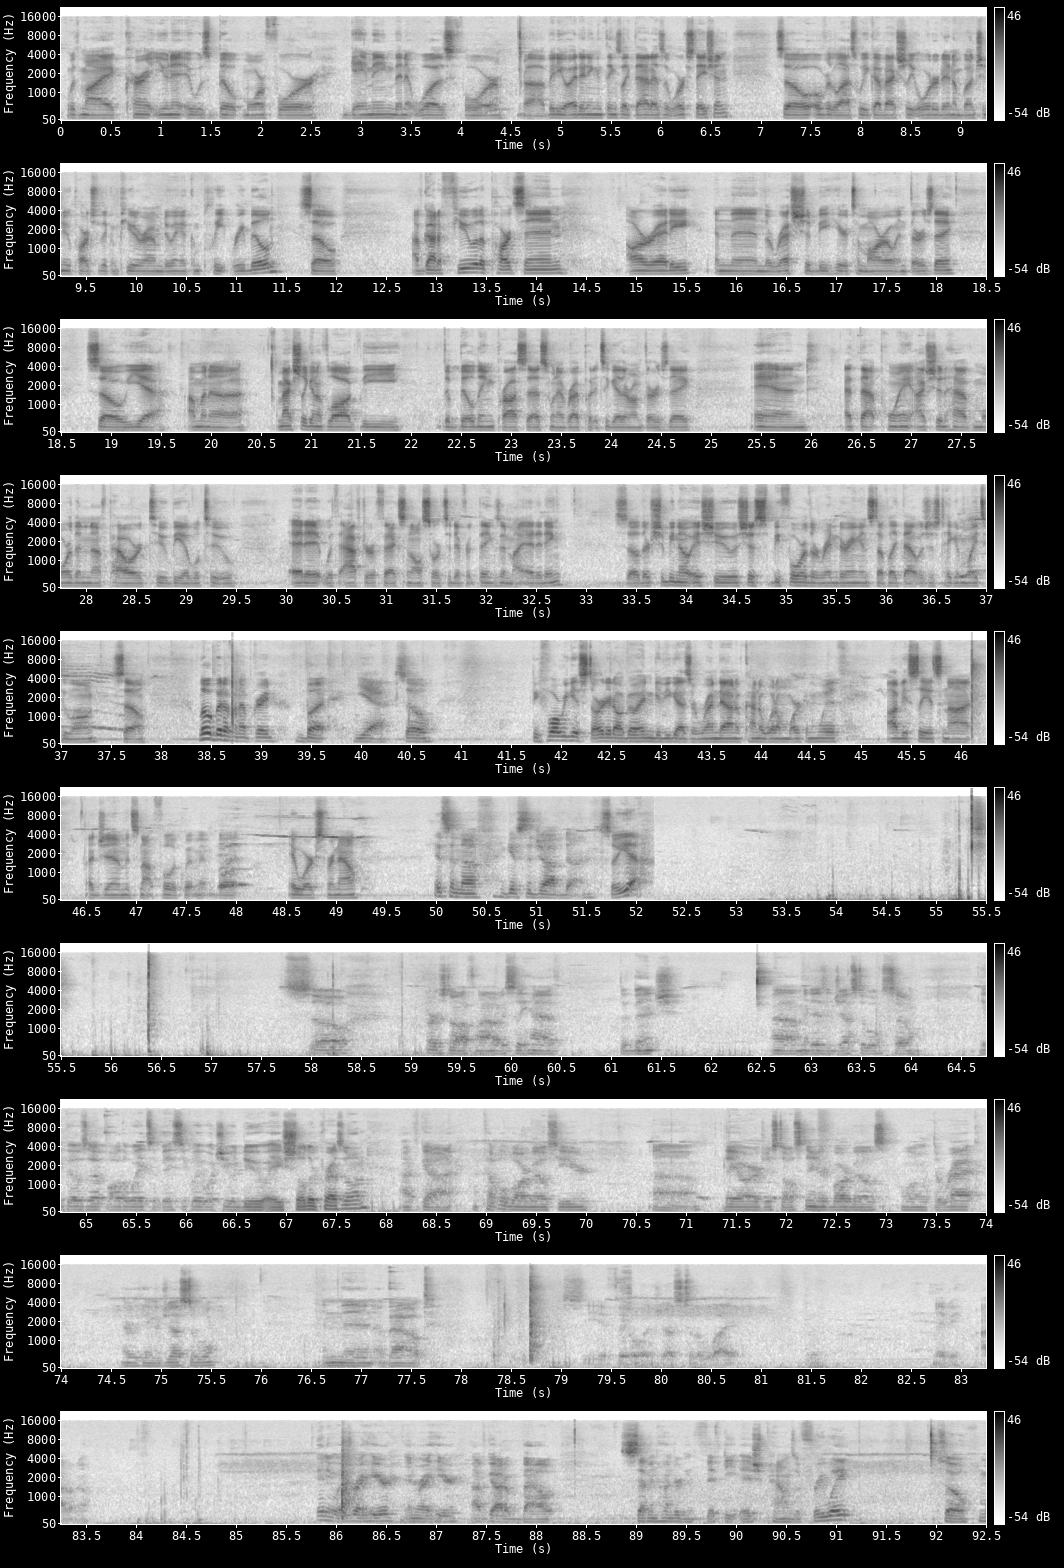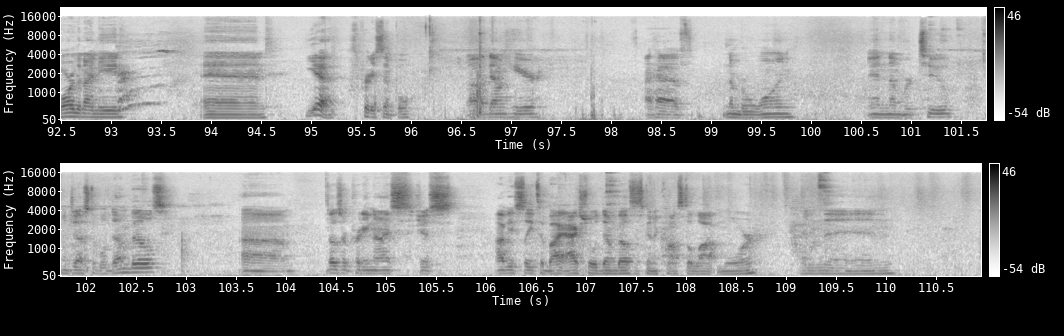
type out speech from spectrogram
With my current unit, it was built more for gaming than it was for uh, video editing and things like that as a workstation. So over the last week, I've actually ordered in a bunch of new parts for the computer. I'm doing a complete rebuild. So I've got a few of the parts in already, and then the rest should be here tomorrow and Thursday. So yeah, I'm gonna, I'm actually gonna vlog the the building process whenever I put it together on Thursday. And at that point, I should have more than enough power to be able to edit with After Effects and all sorts of different things in my editing. So there should be no issue. It's just before the rendering and stuff like that was just taking way too long. So a little bit of an upgrade, but yeah. So before we get started, I'll go ahead and give you guys a rundown of kind of what I'm working with. Obviously, it's not a gym, it's not full equipment, but it works for now it's enough. It gets the job done. So yeah. So first off, I obviously have the bench. Um, it is adjustable, so it goes up all the way to basically what you would do a shoulder press on. I've got a couple barbells here. Um, they are just all standard barbells along with the rack, everything adjustable. And then about see if it'll adjust to the light. Maybe. I don't know. Anyways, right here and right here, I've got about 750-ish pounds of free weight. So more than I need. And yeah, it's pretty simple. Uh, down here, I have number one and number two adjustable dumbbells. Um, those are pretty nice. Just obviously to buy actual dumbbells, it's going to cost a lot more. And then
